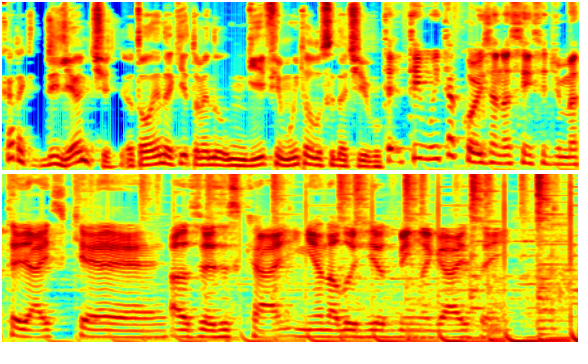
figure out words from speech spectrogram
Cara, que brilhante. Eu tô lendo aqui, tô vendo um GIF muito elucidativo. Tem, tem muita coisa na ciência de materiais que é, às vezes cai em analogias bem legais aí.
